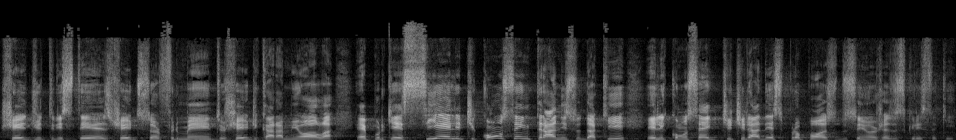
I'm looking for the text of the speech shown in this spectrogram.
cheio de tristeza, cheio de sofrimento, cheio de caraminhola, é porque se ele te concentrar nisso daqui, ele consegue te tirar desse propósito do Senhor Jesus Cristo aqui.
